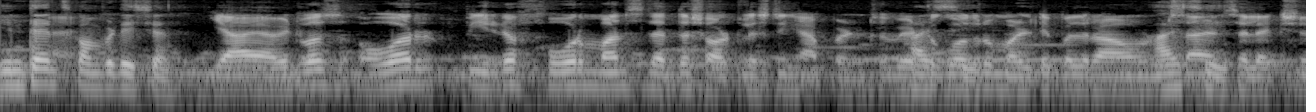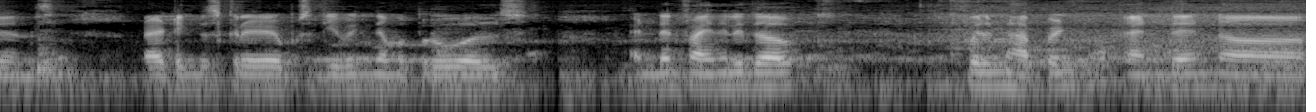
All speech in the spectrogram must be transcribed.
Intense competition. Yeah, yeah. It was over a period of four months that the shortlisting happened. So we had I to go through multiple rounds I see. and selections, writing the scripts, giving them approvals, and then finally the film happened. And then uh,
